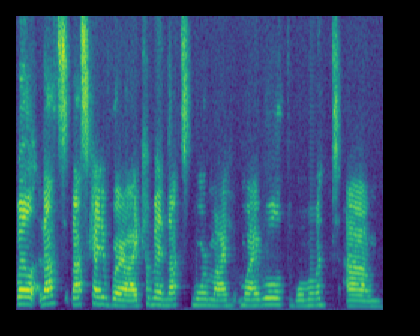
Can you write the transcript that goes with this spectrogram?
Well, that's that's kind of where I come in. That's more my my role at the moment. Um,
